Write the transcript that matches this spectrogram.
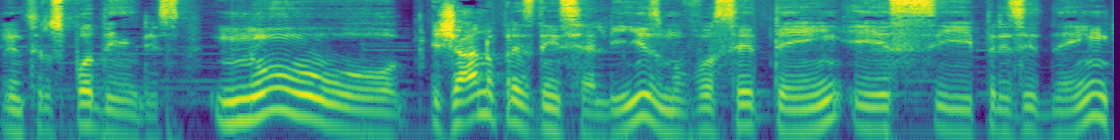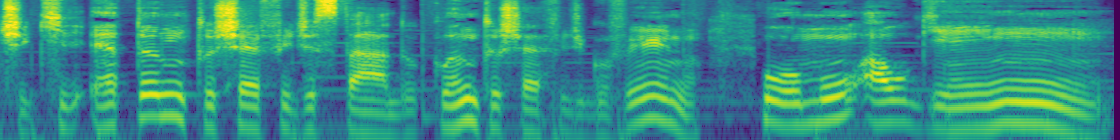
entre os poderes. No já no presidencialismo, você tem esse presidente que é tanto chefe de estado quanto chefe de governo governo como alguém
